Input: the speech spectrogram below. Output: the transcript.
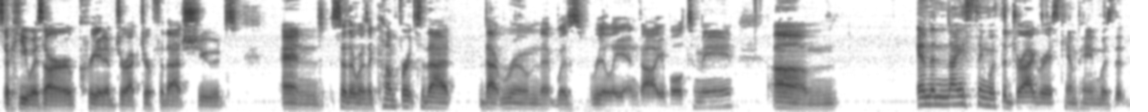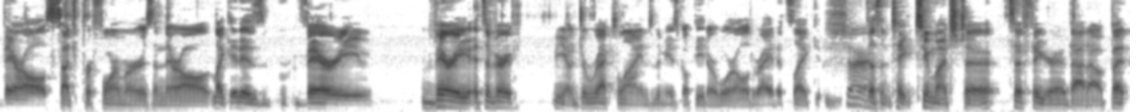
so he was our creative director for that shoot. And so there was a comfort to that that room that was really invaluable to me. Um, and the nice thing with the Drag Race campaign was that they're all such performers, and they're all like it is very, very. It's a very you know direct line to the musical theater world, right? It's like Sure. it doesn't take too much to to figure that out, but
